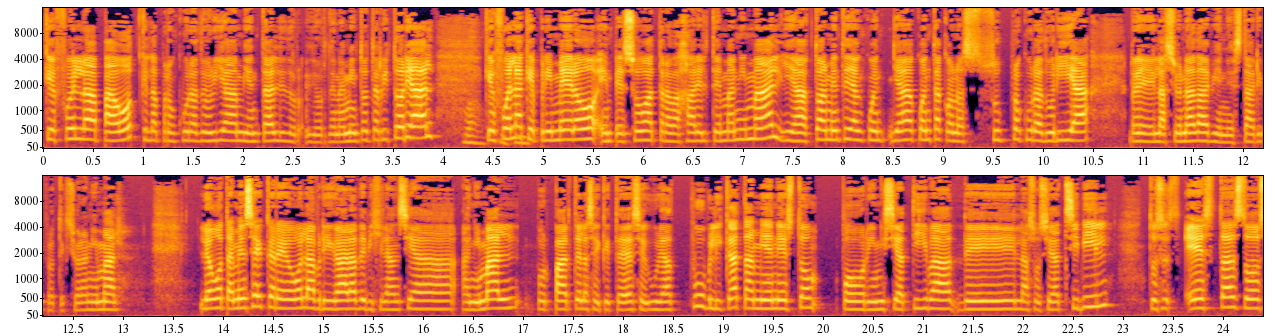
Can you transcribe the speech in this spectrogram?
que fue la PAOT, que es la Procuraduría Ambiental y de Ordenamiento Territorial, que fue la que primero empezó a trabajar el tema animal y actualmente ya, ya cuenta con la subprocuraduría relacionada a bienestar y protección animal. Luego también se creó la Brigada de Vigilancia Animal por parte de la Secretaría de Seguridad Pública. También esto por iniciativa de la sociedad civil. Entonces, estas dos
